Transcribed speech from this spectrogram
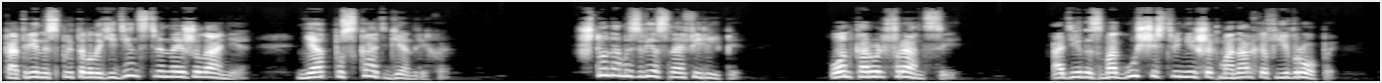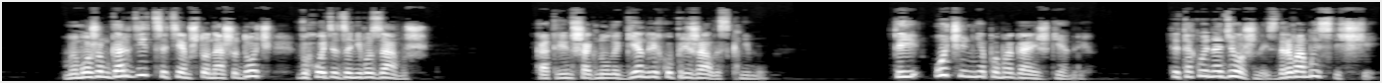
Катрин испытывала единственное желание — не отпускать Генриха. Что нам известно о Филиппе? Он король Франции, один из могущественнейших монархов Европы. Мы можем гордиться тем, что наша дочь выходит за него замуж. Катрин шагнула к Генриху, прижалась к нему. — Ты очень мне помогаешь, Генрих. Ты такой надежный, здравомыслящий.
